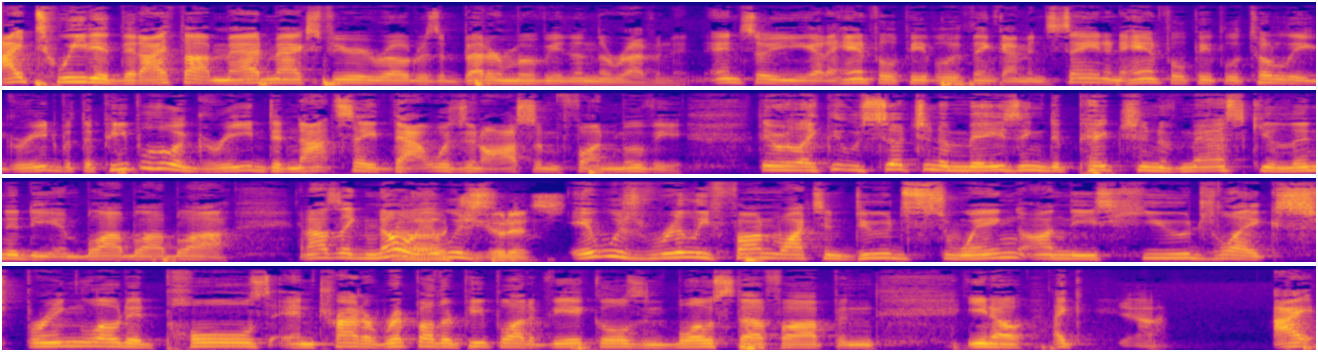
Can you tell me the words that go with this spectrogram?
I tweeted that I thought Mad Max Fury Road was a better movie than The Revenant. And so you got a handful of people who think I'm insane and a handful of people who totally agreed. But the people who agreed did not say that was an awesome, fun movie. They were like, it was such an amazing depiction of masculinity and blah, blah, blah. And I was like, no, oh, it was, Judas. it was really fun watching dudes swing on these huge, like, spring loaded poles and try to rip other people out of vehicles and blow stuff up. And, you know, like, yeah. I,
